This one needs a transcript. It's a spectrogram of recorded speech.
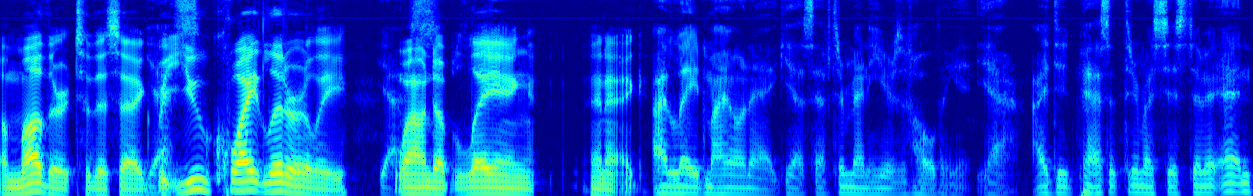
a mother to this egg, but you quite literally yes. wound up laying an egg. I laid my own egg. Yes, after many years of holding it. Yeah, I did pass it through my system, and, and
